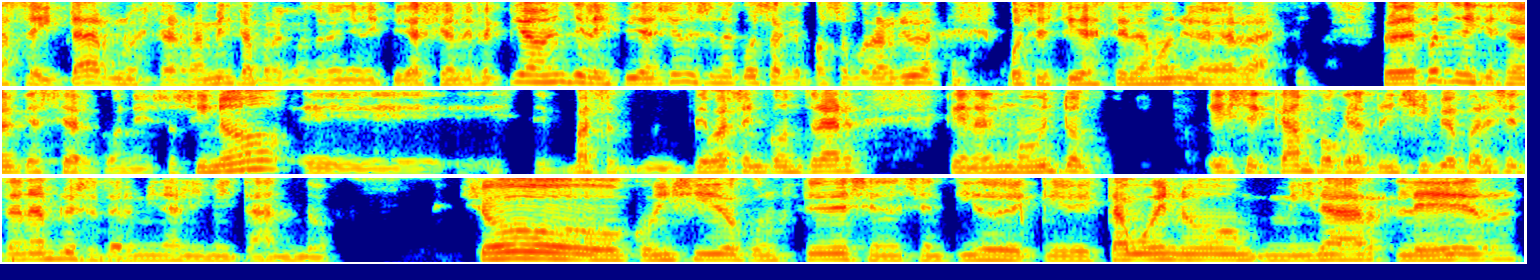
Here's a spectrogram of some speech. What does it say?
aceitar nuestra herramienta para cuando venga la inspiración. Efectivamente, la inspiración es una cosa que pasó por arriba, vos estiraste la mano y la agarraste. Pero después tenés que saber qué hacer con eso. Si no, eh, este, te vas a encontrar que en algún momento ese campo que al principio parece tan amplio se termina limitando. Yo coincido con ustedes en el sentido de que está bueno mirar, leer,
